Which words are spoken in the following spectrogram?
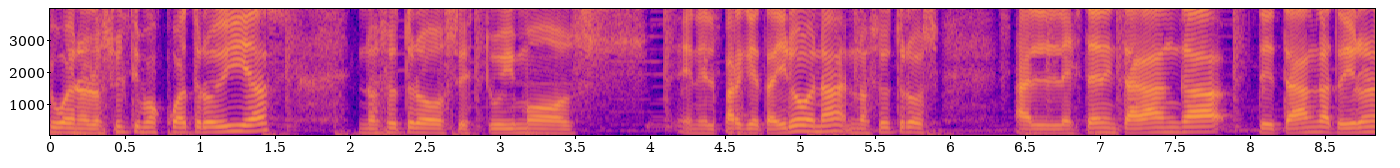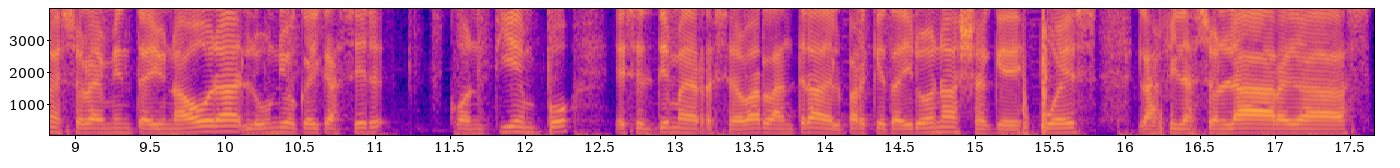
Y bueno, los últimos cuatro días nosotros estuvimos en el Parque Tayrona. Nosotros al estar en Taganga, de Taganga a Tayrona solamente hay una hora. Lo único que hay que hacer con tiempo es el tema de reservar la entrada del Parque Tayrona, ya que después las filas son largas,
